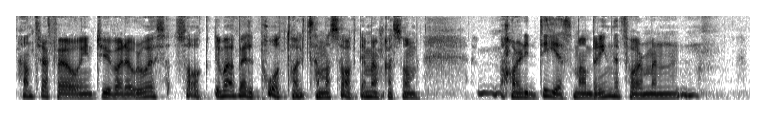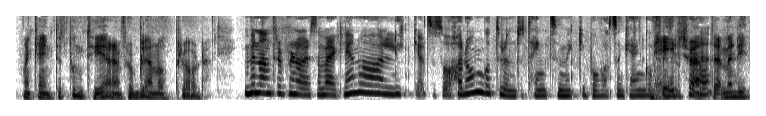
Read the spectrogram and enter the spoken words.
han träffade och intervjuade och det var, sak, det var väldigt påtagligt samma sak. Det är en människa som har en idé som man brinner för men man kan inte punktera den för då blir han upprörd. Men entreprenörer som verkligen har lyckats, och så, har de gått runt och tänkt så mycket på vad som kan gå fel? Nej, det tror jag inte. Men det,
